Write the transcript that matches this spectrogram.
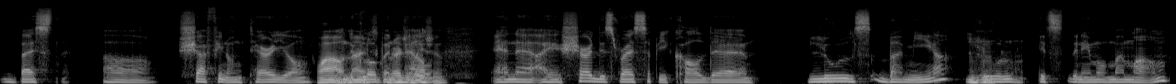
best uh, chef in ontario Wow, on the nice. globe and and uh, i shared this recipe called uh, Lul's Bamia. Mm-hmm. Lul, it's the name of my mom.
